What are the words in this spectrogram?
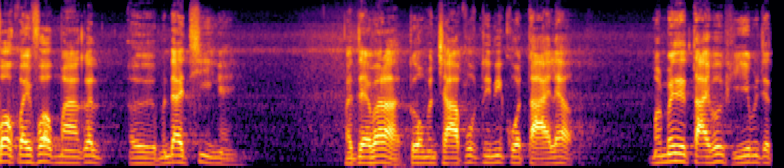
ฟอกไปฟอกมาก็ เออ มันได้ที่ไงเข้าใจว่าตัวมันชาปุ๊บทีนี้กลัวตายแล้ว มันไม่ได้ตายเพราะผีมันจะ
